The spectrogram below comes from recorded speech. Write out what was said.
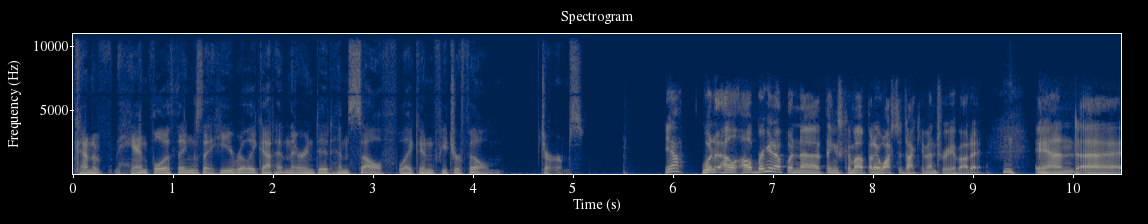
kind of handful of things that he really got in there and did himself, like in feature film terms. Yeah, when I'll, I'll bring it up when uh, things come up. But I watched a documentary about it, Hmm. and uh,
